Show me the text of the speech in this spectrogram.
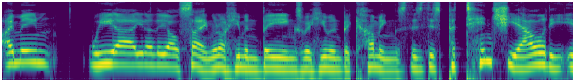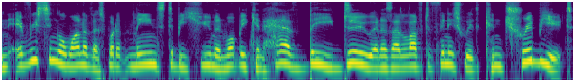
I mean, we are, you know, the old saying, we're not human beings, we're human becomings. There's this potentiality in every single one of us, what it means to be human, what we can have, be, do, and as I love to finish with, contribute.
